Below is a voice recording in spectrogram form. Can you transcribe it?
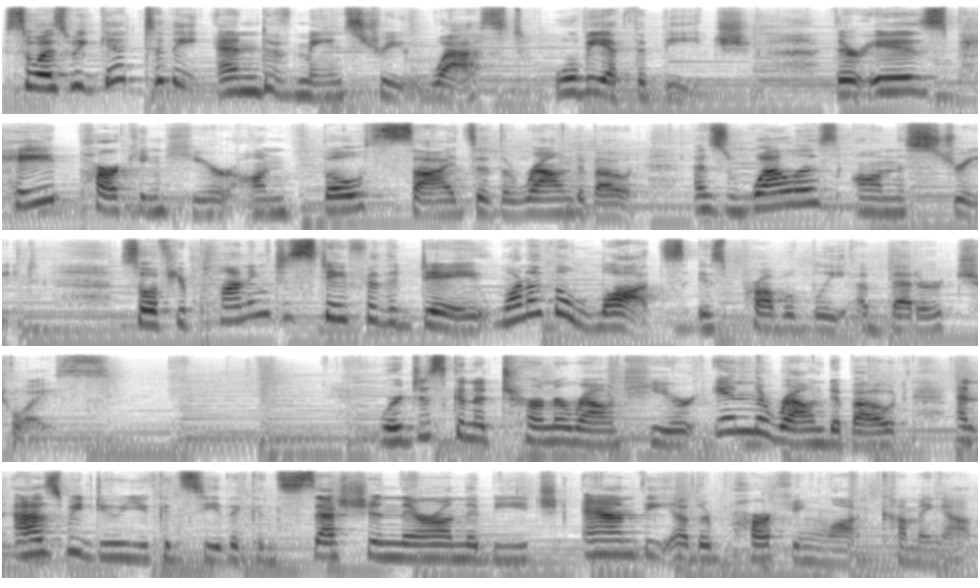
So as we get to the end of Main Street West, we'll be at the beach. There is paid parking here on both sides of the roundabout, as well as on the street. So if you're planning to stay for the day, one of the lots is probably a better choice. We're just going to turn around here in the roundabout and as we do you can see the concession there on the beach and the other parking lot coming up.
